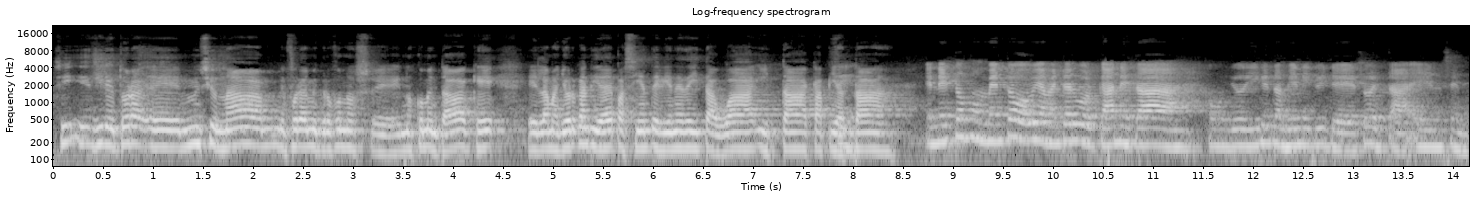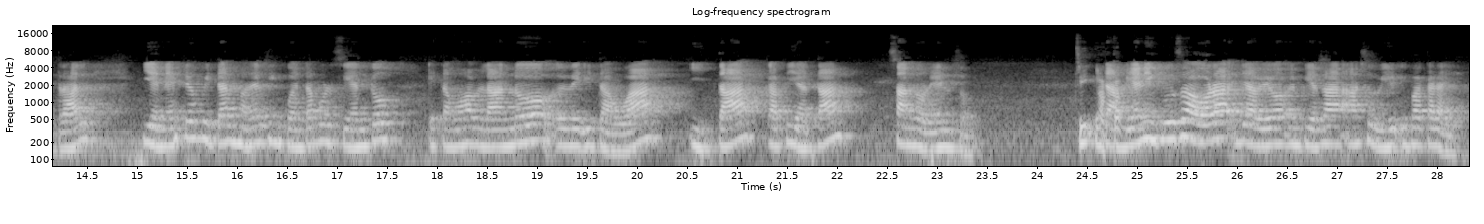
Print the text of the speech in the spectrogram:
Sí, eh, directora, eh, mencionaba fuera de micrófonos, eh, nos comentaba que la mayor cantidad de pacientes viene de Itagua, Ita, Capiatá. En estos momentos, obviamente, el volcán está, como yo dije también y tuite eso, está en central. Y en este hospital, más del 50%, estamos hablando de Itagua, Ita, Capiatá San Lorenzo. Sí, y también incluso ahora ya veo empieza a subir Ibacaray.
